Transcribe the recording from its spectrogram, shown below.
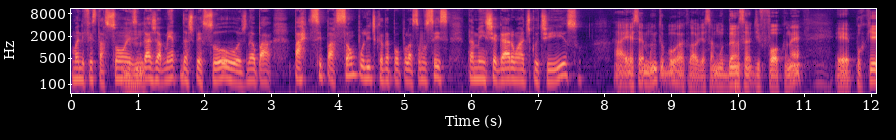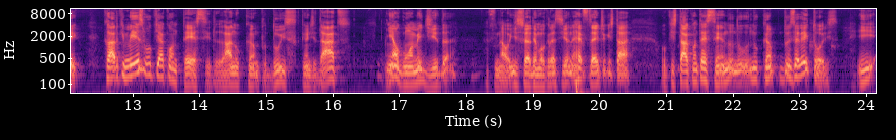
manifestações, uhum. engajamento das pessoas, né, a participação política da população. Vocês também chegaram a discutir isso? Ah, essa é muito boa, Cláudia, essa mudança de foco, né? É, porque, claro que mesmo o que acontece lá no campo dos candidatos, em alguma medida, afinal isso é a democracia, né, reflete o que está, o que está acontecendo no, no campo dos eleitores. E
